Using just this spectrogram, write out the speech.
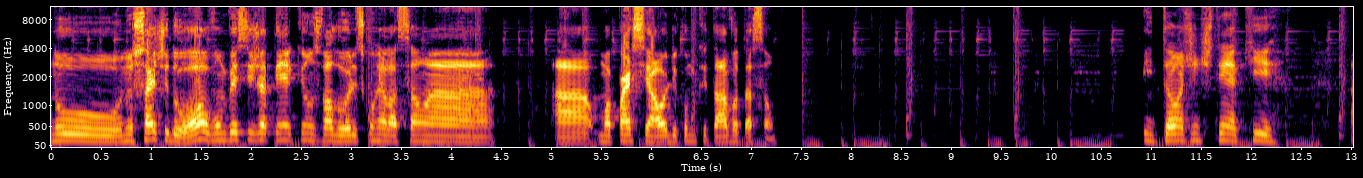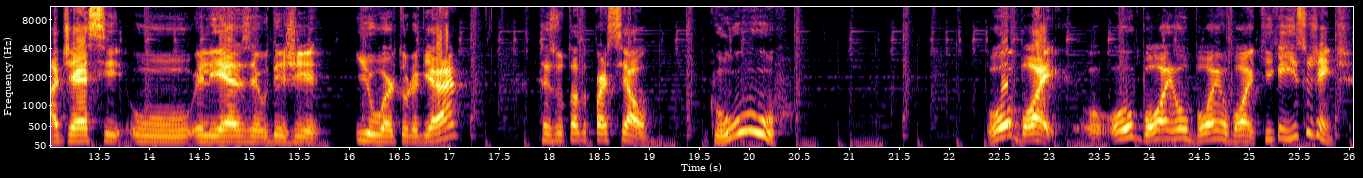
no, no site do UOL, vamos ver se já tem aqui uns valores com relação a, a uma parcial de como que está a votação. Então a gente tem aqui a Jesse, o Eliezer, o DG e o Arthur Aguiar. Resultado parcial. Uh! Oh boy! Oh, oh boy, oh boy, oh boy. O que, que é isso, gente?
